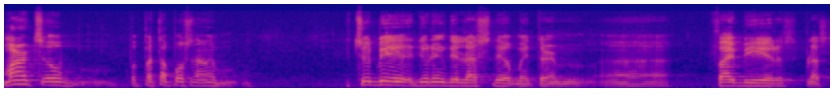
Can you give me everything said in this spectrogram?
March o papatapos na. It should be during the last day of my term. Uh, five years plus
